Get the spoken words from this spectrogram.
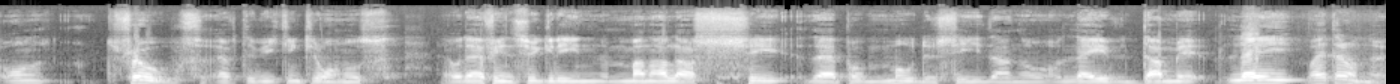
on Truth efter Viking Kronos. Och där finns ju Green Manalashi där på modersidan och Leif Dami... Leif... Vad heter hon nu?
